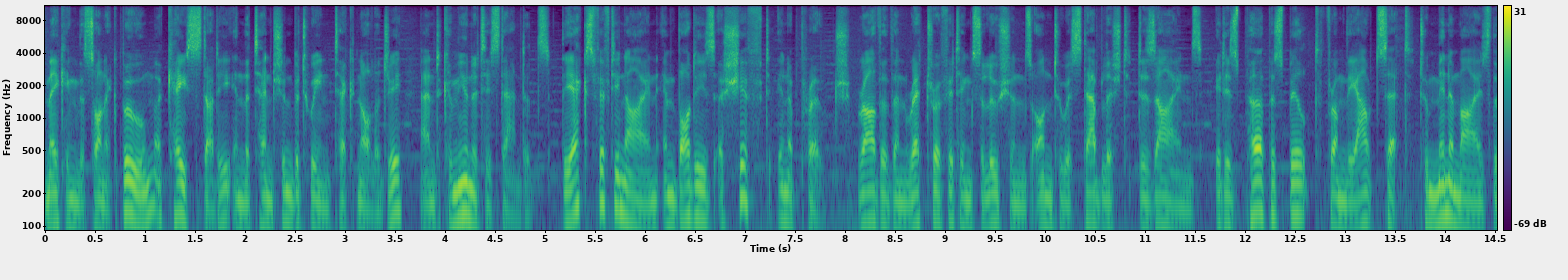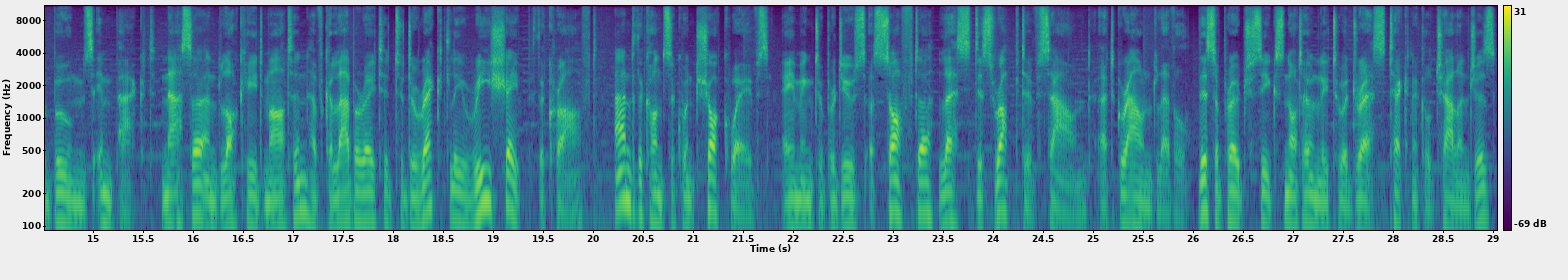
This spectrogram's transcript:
making the sonic boom a case study in the tension tension between technology and community standards. The X-59 embodies a shift in approach. Rather than retrofitting solutions onto established designs, it is purpose-built from the outset to minimize the boom's impact. NASA and Lockheed Martin have collaborated to directly reshape the craft and the consequent shockwaves, aiming to produce a softer, less disruptive sound at ground level. This approach seeks not only to address technical challenges,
